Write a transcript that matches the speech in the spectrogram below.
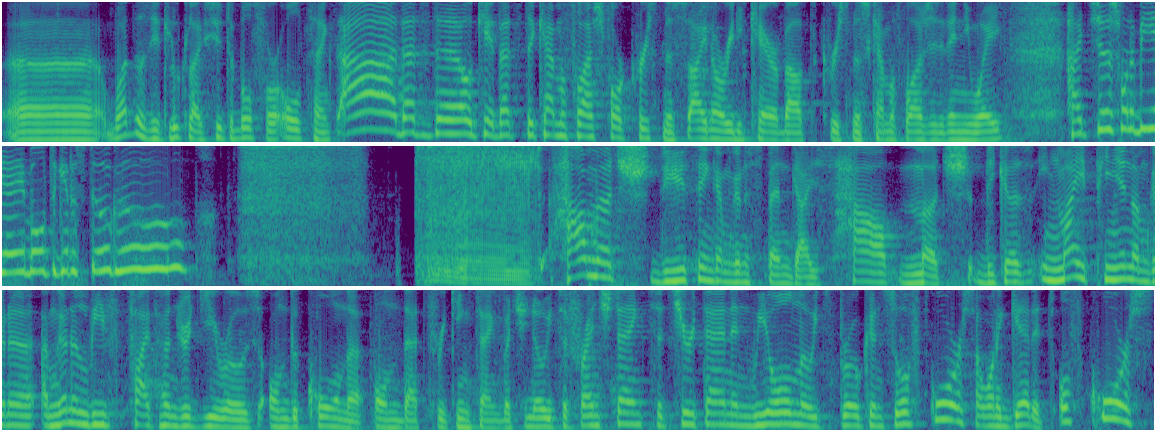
Uh, what does it look like suitable for all tanks? Ah, that's the, okay, that's the camouflage for Christmas. I don't really care about Christmas camouflages anyway. I just want to be able to get a snow globe. How much do you think I'm gonna spend, guys? How much? Because in my opinion, I'm gonna I'm gonna leave 500 euros on the corner on that freaking tank. But you know, it's a French tank, it's a tier 10, and we all know it's broken. So of course I want to get it. Of course,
